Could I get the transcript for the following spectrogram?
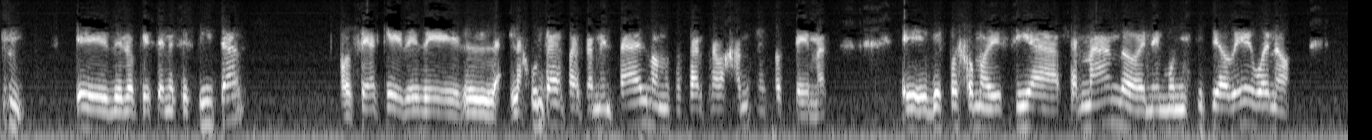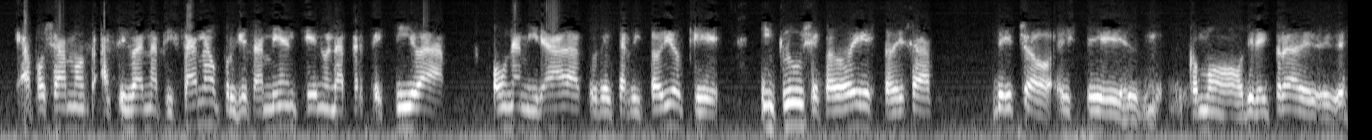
eh, de lo que se necesita. O sea que desde la, Junta Departamental vamos a estar trabajando en estos temas. Eh, después, como decía Fernando, en el municipio B, bueno, apoyamos a Silvana Pisano porque también tiene una perspectiva o una mirada sobre el territorio que incluye todo esto. Ella, de hecho, este, como directora del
